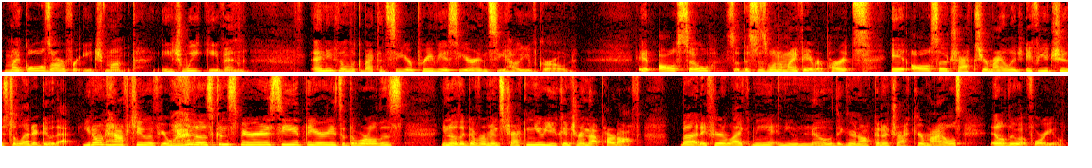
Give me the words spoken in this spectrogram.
my goals are for each month, each week, even. And you can look back and see your previous year and see how you've grown. It also, so this is one of my favorite parts, it also tracks your mileage if you choose to let it do that. You don't have to if you're one of those conspiracy theories that the world is, you know, the government's tracking you, you can turn that part off. But if you're like me and you know that you're not going to track your miles, it'll do it for you.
